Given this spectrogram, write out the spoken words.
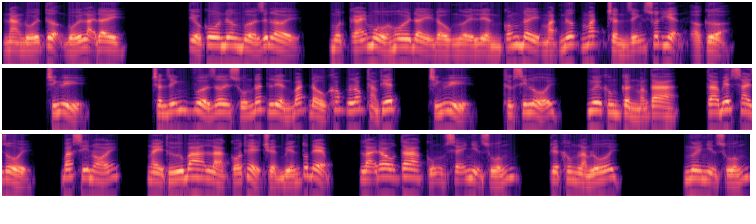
nàng đối tượng bối lại đây. Tiểu cô nương vừa dứt lời, một cái mồ hôi đầy đầu người liền cong đầy mặt nước mắt Trần Dĩnh xuất hiện ở cửa. Chính ủy. Trần Dĩnh vừa rơi xuống đất liền bắt đầu khóc lóc thảm thiết, chính ủy, thực xin lỗi, ngươi không cần mắng ta, ta biết sai rồi, bác sĩ nói, ngày thứ ba là có thể chuyển biến tốt đẹp, lại đau ta cũng sẽ nhịn xuống, tuyệt không làm lỗi. Ngươi nhịn xuống.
